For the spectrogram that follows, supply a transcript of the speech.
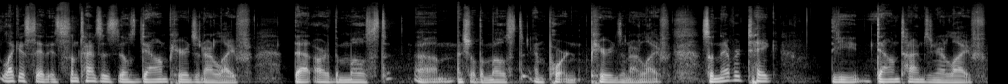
like I said, it's sometimes it's those down periods in our life that are the most um, the most important periods in our life. So never take the down times in your life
